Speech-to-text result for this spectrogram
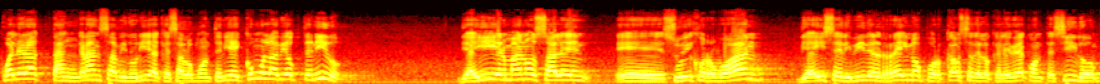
cuál era tan gran sabiduría que Salomón tenía y cómo la había obtenido. De ahí, hermanos, salen eh, su hijo Roboán, de ahí se divide el reino por causa de lo que le había acontecido,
